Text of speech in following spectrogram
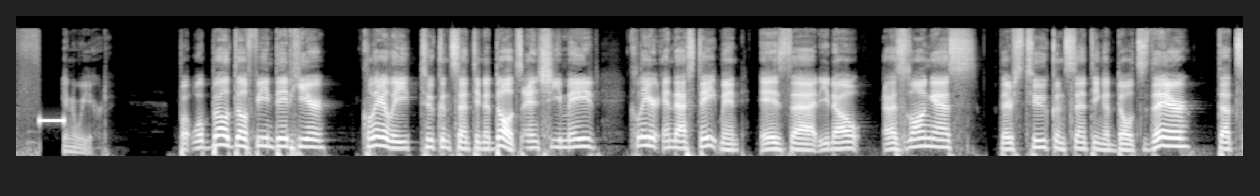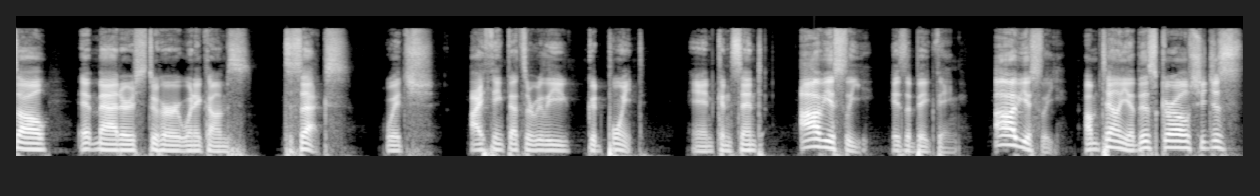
fucking weird. But what Belle Delphine did here, clearly, two consenting adults. And she made clear in that statement is that, you know, as long as there's two consenting adults there, that's all it matters to her when it comes to sex. Which I think that's a really good point. And consent, obviously, is a big thing. Obviously. I'm telling you, this girl, she just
